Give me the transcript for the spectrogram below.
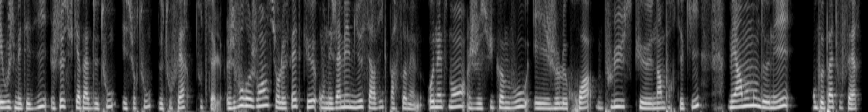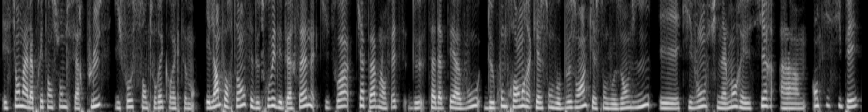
et où je m'étais dit je suis capable de tout et surtout de tout faire toute seule. Je vous rejoins sur le fait qu'on n'est jamais mieux servi que par soi-même. Honnêtement, je suis comme vous et je le crois plus que n'importe qui, mais à un moment donné, on peut pas tout faire. Et si on a la prétention de faire plus, il faut s'entourer correctement. Et l'important, c'est de trouver des personnes qui soient capables en fait de s'adapter à vous, de comprendre quels sont vos besoins, quelles sont vos envies et qui vont finalement réussir à anticiper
